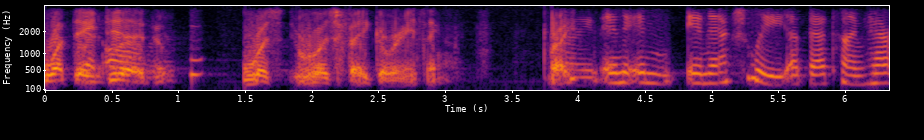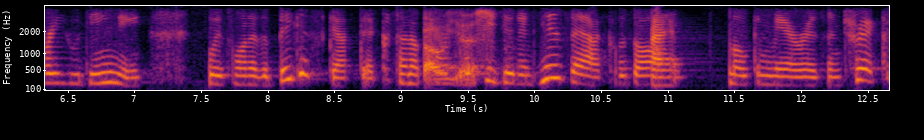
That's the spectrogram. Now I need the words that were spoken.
what they did was was fake or anything, right? And, and and actually, at that time, Harry Houdini was one of the biggest skeptics, and of Oh, course, yes. what he did in his act was all Right. smoke and mirrors and tricks.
